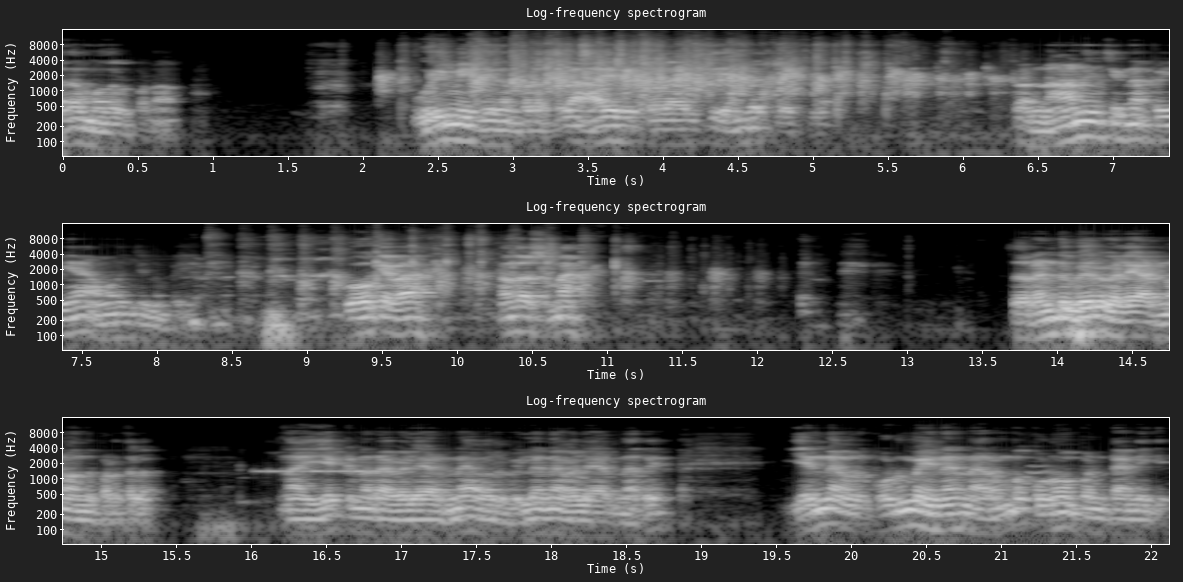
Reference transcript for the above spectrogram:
அதான் முதல் படம். உரிமை கீதம் படத்தில் ஆயிரத்தி தொள்ளாயிரத்தி எண்பத்தி எட்டில். ஸோ நானும் சின்ன பையன் அவனும் சின்ன பையன். ஓகேவா சந்தோஷமா? ஸோ ரெண்டு பேரும் விளையாடணும் அந்த படத்தில். நான் இயக்குனராக விளையாடினேன் அவர் வில்லனாக விளையாடினார். என்ன ஒரு கொடுமை என்னன்னு நான் ரொம்ப கொடுமை பண்ணிட்டேன் அன்றைக்கி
